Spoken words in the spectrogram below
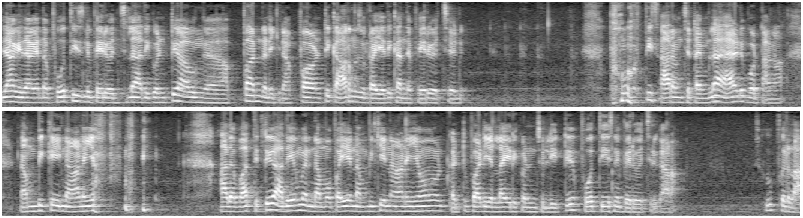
இதாக இதாக இந்த போத்தீஸ்னு பேர் வச்சுல அதுக்கு வந்துட்டு அவங்க அப்பான்னு நினைக்கிறேன். அப்பா வந்துட்டு காரணம் சொல்கிறா எதுக்கு அந்த பேர் வச்சேன்னு. போத்தீஸ் ஆரம்பித்த டைமில் ஆடு போட்டாங்களாம். நம்பிக்கை நாணயம். அதை பார்த்துட்டு அதே மாதிரி நம்ம பையன் நம்பிக்கை நாணயம் கட்டுப்பாடு எல்லாம் இருக்கணும்னு சொல்லிட்டு போத்தீஸ்னு பேர் வச்சுருக்காராம். சூப்பர்ரா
